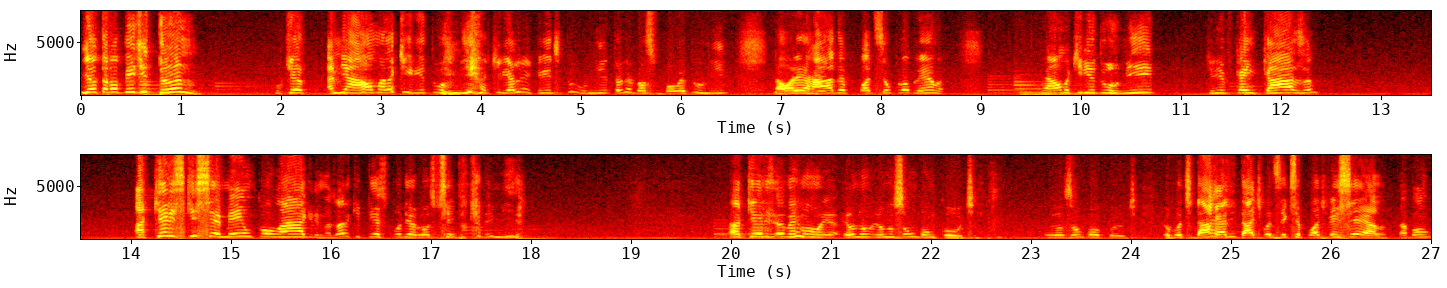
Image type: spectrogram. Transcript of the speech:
e eu estava meditando. Porque a minha alma, ela queria dormir, ela queria alegria de dormir. Então o negócio bom é dormir. Na hora errada pode ser um problema. Minha alma queria dormir, queria ficar em casa. Aqueles que semeiam com lágrimas, olha que texto poderoso para você ir para academia. Aqueles, meu irmão, eu não, eu não sou um bom coach. Eu não sou um bom coach. Eu vou te dar a realidade, vou dizer que você pode vencer ela, tá bom?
